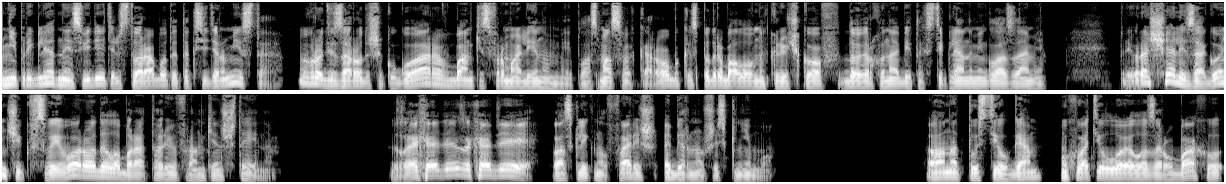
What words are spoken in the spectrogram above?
Неприглядные свидетельства работы таксидермиста, вроде зародышек угуара в банке с формалином и пластмассовых коробок из-под рыболовных крючков, доверху набитых стеклянными глазами, превращали загончик в своего рода лабораторию Франкенштейна. «Заходи, заходи!» — воскликнул Фариш, обернувшись к нему. Он отпустил гам, ухватил Лойла за рубаху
